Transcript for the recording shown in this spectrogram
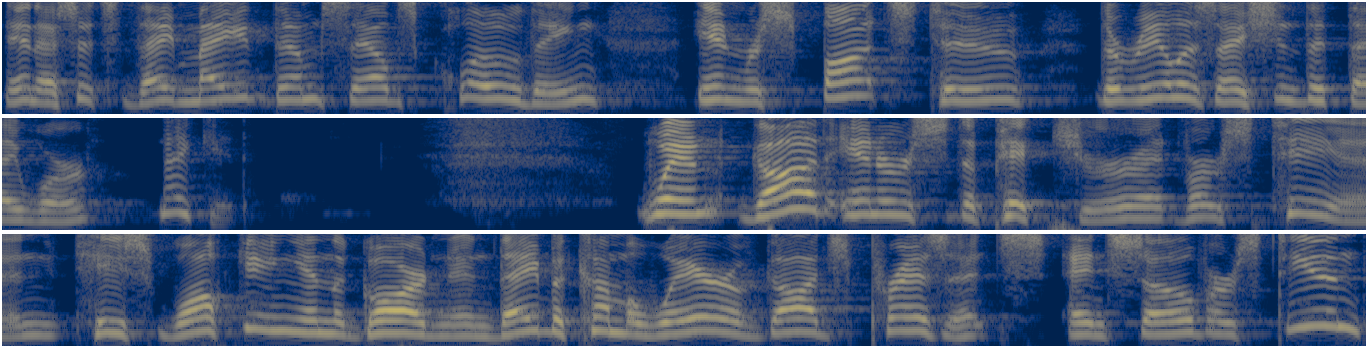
in essence, they made themselves clothing in response to the realization that they were naked. When God enters the picture at verse 10, he's walking in the garden and they become aware of God's presence. And so verse 10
